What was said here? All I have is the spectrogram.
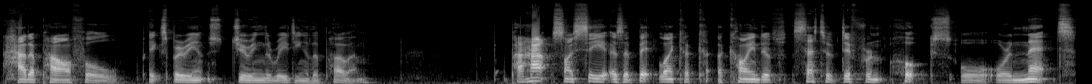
had a powerful experience during the reading of the poem. Perhaps I see it as a bit like a, a kind of set of different hooks or, or a net.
